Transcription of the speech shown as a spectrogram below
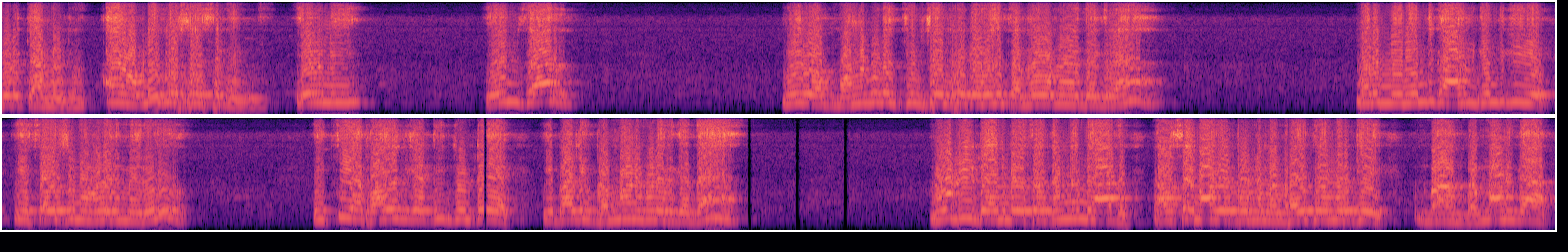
కూడా క్యాబినెట్. ఆయన ఒకటే క్వశ్చన్ వేస్తాడండి ఏమని? ఏం సార్? మీరు మొన్న కూడా చీఫ్ సెక్రటరీ కదా చంద్రబాబు నాయుడు దగ్గర? మరి మీరు ఎందుకు ఆయనకి ఎందుకు ఈ- సజెషన్ ఇవ్వలేదు మీరు? ఇచ్చి ఆ ప్రాజెక్ట్ కట్టించుంటే ఈ పాటికి బ్రహ్మాండం ఉండేది కదా? నూట ఎనభై శాతం మంది వ్యవసాయం ఆధారపడిన మన రైతులందరికీ బ్రహ్మాండంగా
